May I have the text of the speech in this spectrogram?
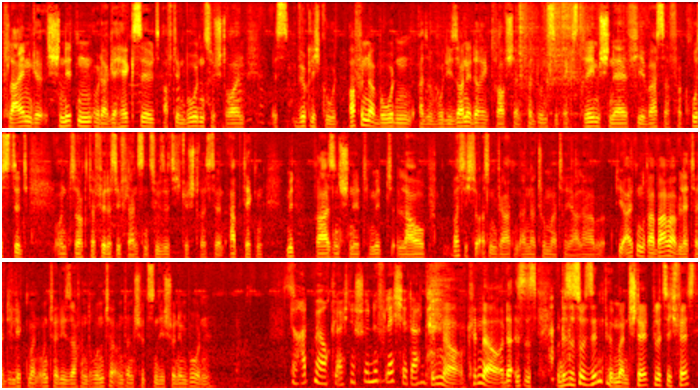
geschnitten oder gehäckselt auf den Boden zu streuen, ist wirklich gut. Offener Boden, also wo die Sonne direkt drauf scheint, verdunstet extrem schnell, viel Wasser verkrustet und sorgt dafür, dass die Pflanzen zusätzlich gestresst werden. Abdecken mit Rasenschnitt, mit Laub, was ich so aus dem Garten an Naturmaterial habe. Die alten Rhabarberblätter, die legt man unter die Sachen drunter und dann schützen die schön den Boden. Da hat man auch gleich eine schöne Fläche dann. Genau, genau. Und, da ist und das ist so simpel. Man stellt plötzlich fest,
